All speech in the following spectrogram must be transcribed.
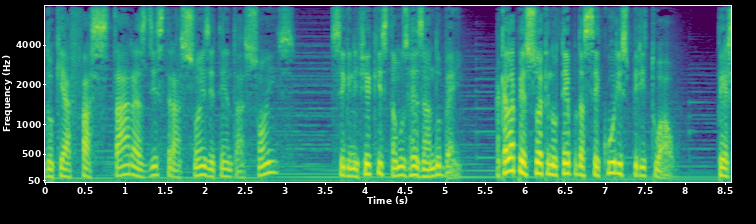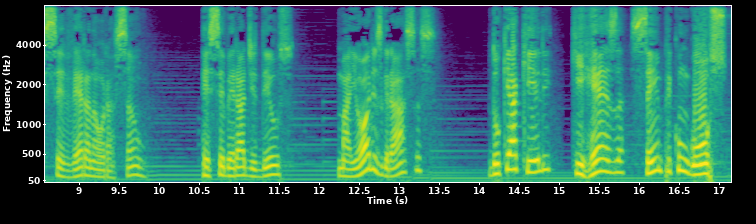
do que afastar as distrações e tentações, significa que estamos rezando bem. Aquela pessoa que no tempo da secura espiritual persevera na oração, receberá de Deus maiores graças do que aquele que reza sempre com gosto,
